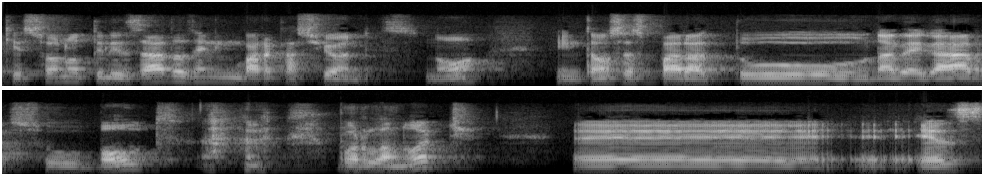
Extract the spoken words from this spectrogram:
que son utilizadas en embarcaciones, ¿no? Entonces, para tú navegar su boat por la es,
